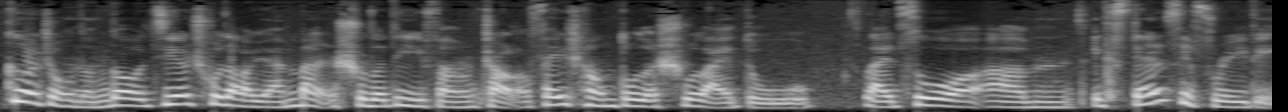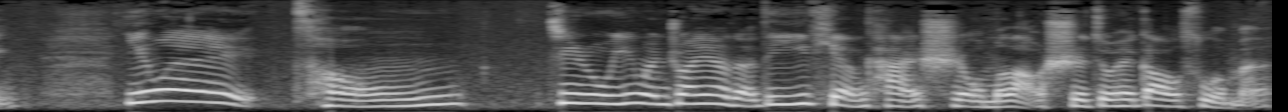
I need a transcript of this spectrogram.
各种能够接触到原版书的地方，找了非常多的书来读，来做嗯 extensive reading。因为从进入英文专业的第一天开始，我们老师就会告诉我们：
